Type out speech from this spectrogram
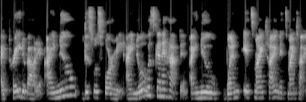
I prayed about it. I knew this was for me. I knew it was going to happen. I knew when it's my time, it's my time.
